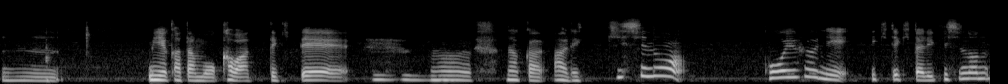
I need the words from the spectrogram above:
うん見え方も変わってきて、うんうん、なんかあ歴史のこういうふうに生きてきた歴史の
